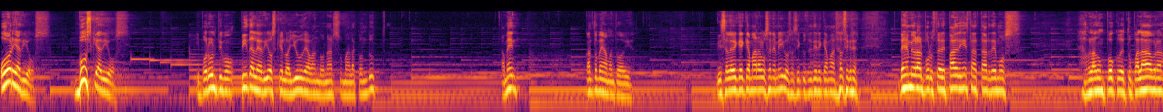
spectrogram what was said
Ore a Dios, busque a Dios. Y por último, pídale a Dios que lo ayude a abandonar su mala conducta. Amén. ¿Cuántos me aman todavía? Dísele que hay que amar a los enemigos, así que usted tiene que amar. No orar por ustedes. Padre, en esta tarde hemos hablado un poco de tu palabra.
